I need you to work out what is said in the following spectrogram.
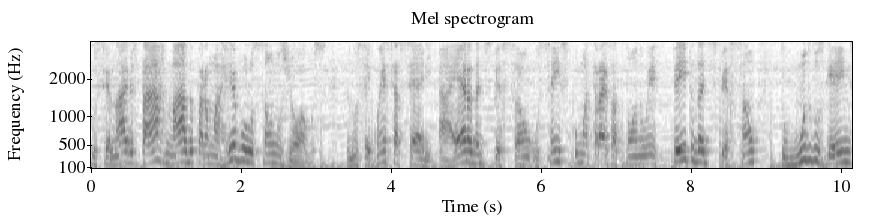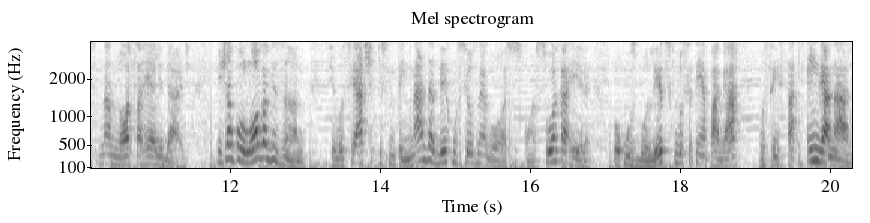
O cenário está armado para uma revolução nos jogos. Dando sequência à série A Era da Dispersão, o Sem Espuma traz à tona o efeito da dispersão do mundo dos games na nossa realidade. E já vou logo avisando: se você acha que isso não tem nada a ver com seus negócios, com a sua carreira ou com os boletos que você tem a pagar, você está enganado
